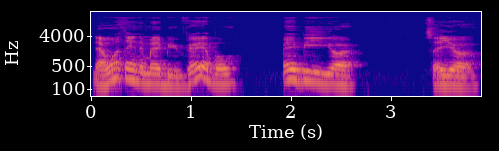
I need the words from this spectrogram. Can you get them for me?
Now, one thing that may be variable may be your, say, your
